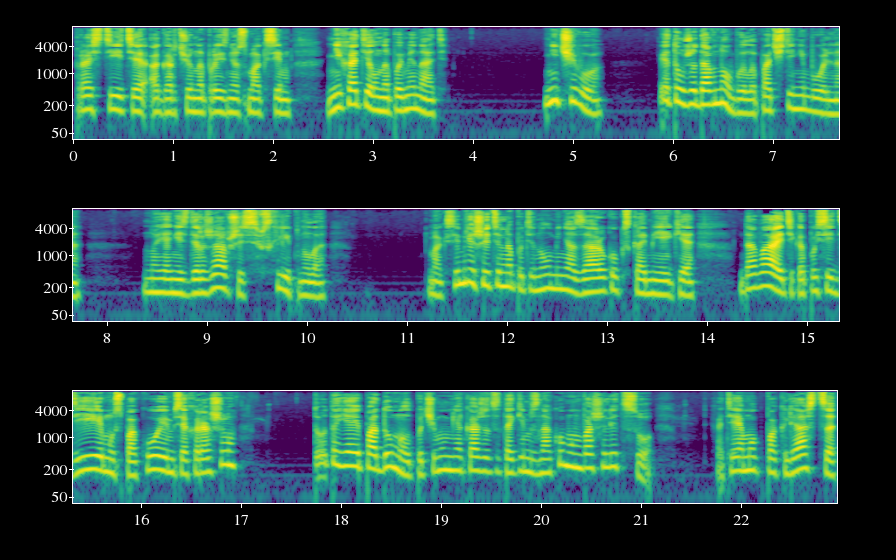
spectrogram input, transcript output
«Простите», — огорченно произнес Максим, — «не хотел напоминать». «Ничего, это уже давно было, почти не больно». Но я, не сдержавшись, всхлипнула. Максим решительно потянул меня за руку к скамейке. «Давайте-ка посидим, успокоимся, хорошо?» То-то я и подумал, почему мне кажется таким знакомым ваше лицо. Хотя я мог поклясться,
